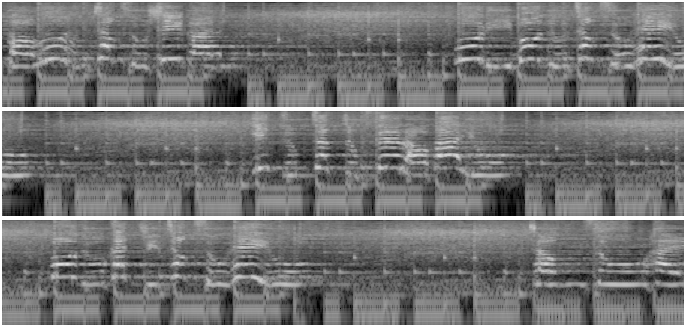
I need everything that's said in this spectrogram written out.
청소 시간. 우리 모두 청소해요. 이쪽 저쪽 쓸어봐요. 모두 같이 청소해요. 청소할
